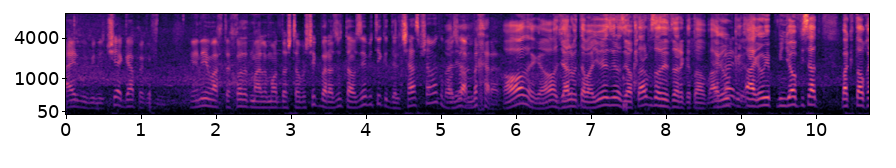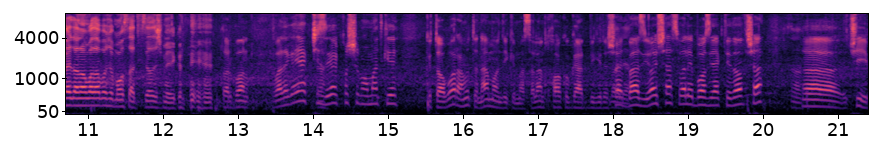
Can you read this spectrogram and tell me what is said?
خیر ببینی. چی یک گپ گفت یعنی وقت خودت معلومات داشته باشی که بر از او توضیح بدی که دلچسب شوه که بازو. هم بخره آه دیگه جلب توجه زیرا زیادتر بسازید سر کتاب. اگه اگه او 50 درصد به کتاب خریدن آمده باشه ما 100 درصدش می‌کنیم. قربان. و دیگه یک چیز دیگه خوشم آمد که کتاب ها رو تو نماندی که مثلا خاک و گرد بگیره. شاید بله. بعضی هایش هست ولی باز یک تعدادش اه، چی؟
